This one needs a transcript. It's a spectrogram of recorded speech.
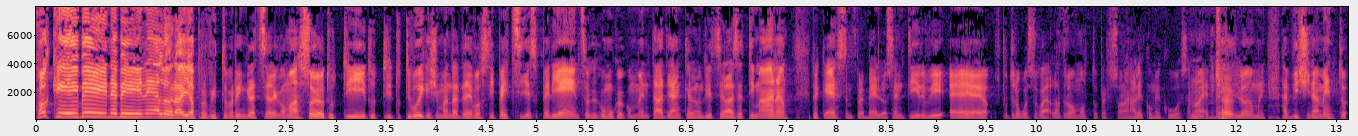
Ok, bene, bene. Allora io approfitto per ringraziare come al solito tutti, tutti, tutti voi che ci mandate i vostri pezzi di esperienza, o che comunque commentate anche le notizie della settimana, perché è sempre bello sentirvi e soprattutto questo qua la trovo molto personale come cosa, no? È Mm, certo. bello, è un avvicinamento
